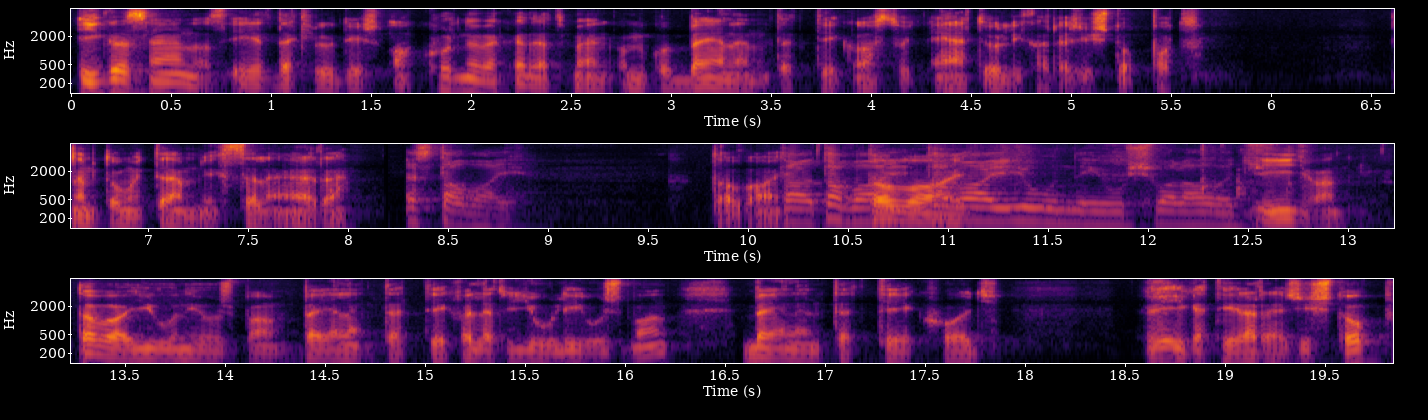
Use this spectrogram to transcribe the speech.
igazán az érdeklődés akkor növekedett meg, amikor bejelentették azt, hogy eltörlik a rezsistoppot. Nem tudom, hogy te emlékszel erre. Ez tavaly. Tavaly. Ta- tavaly, tavaly. Tavaly június valahogy. Így van. Tavaly júniusban bejelentették, vagy lehet, hogy júliusban bejelentették, hogy véget ér a rezsistop,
